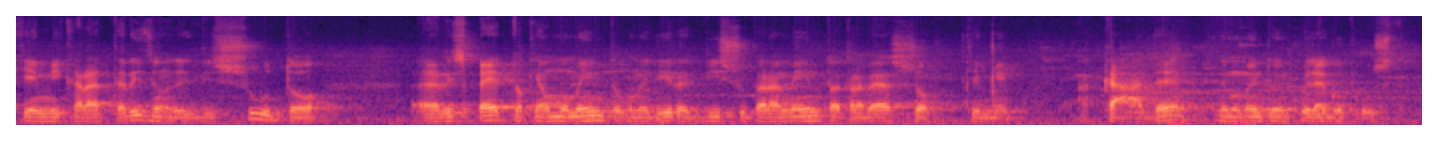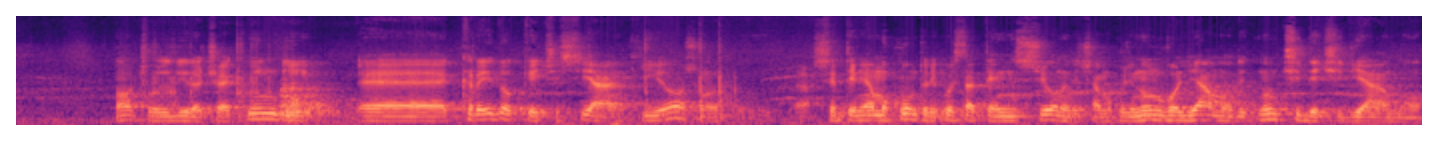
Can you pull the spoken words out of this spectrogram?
che mi caratterizzano del vissuto eh, rispetto che a un momento, come dire, di superamento attraverso che mi accade nel momento in cui leggo Proust. No? Cioè, dire, cioè, quindi eh, credo che ci sia anch'io, sono, se teniamo conto di questa tensione, diciamo così, non, vogliamo, non ci decidiamo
